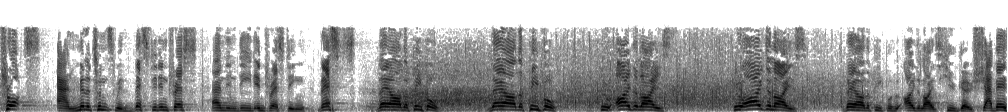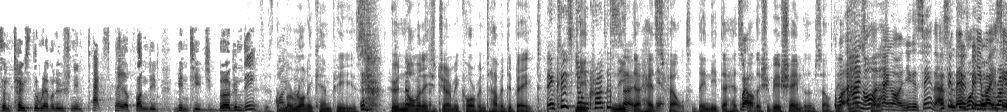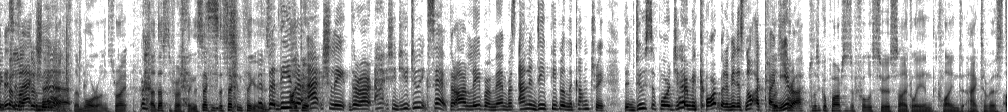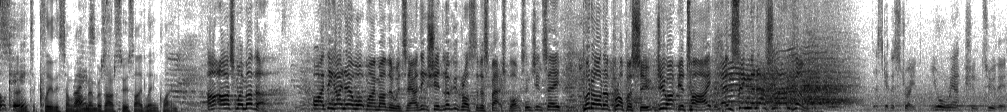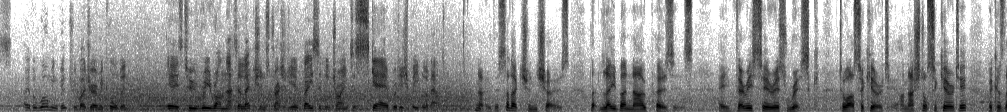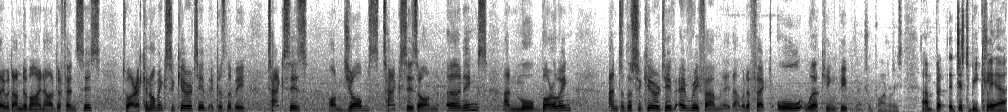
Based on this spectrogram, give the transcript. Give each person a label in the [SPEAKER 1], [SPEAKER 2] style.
[SPEAKER 1] trots and militants with vested interests and indeed interesting vests. They are the people, they are the people who idolize, who idolize they are the people who idolize Hugo Chavez and toast the revolution in taxpayer funded vintage Burgundy.
[SPEAKER 2] This is the moronic MPs who nominated Jeremy Corbyn to have a debate.
[SPEAKER 3] It includes John
[SPEAKER 2] need,
[SPEAKER 3] Cruddas,
[SPEAKER 2] need
[SPEAKER 3] though.
[SPEAKER 2] their heads
[SPEAKER 4] Yeah.
[SPEAKER 2] felt. They need their heads
[SPEAKER 4] Well-
[SPEAKER 2] felt. They should be ashamed of themselves. They
[SPEAKER 4] Well, hang on,
[SPEAKER 2] felt.
[SPEAKER 4] hang on. You can say that.
[SPEAKER 3] This
[SPEAKER 4] but then what you might
[SPEAKER 3] who
[SPEAKER 4] say, this is
[SPEAKER 3] London
[SPEAKER 4] actually.
[SPEAKER 3] mayor.
[SPEAKER 2] morons. They're morons, right? Uh, that's the first thing. The second, the second thing is.
[SPEAKER 4] But these
[SPEAKER 2] I
[SPEAKER 4] are
[SPEAKER 2] do-
[SPEAKER 4] actually, there are actually, Do you do accept there are Labour members and indeed people in the country that do support Jeremy Corbyn. I mean, it's not a chimera.
[SPEAKER 2] Political,
[SPEAKER 4] chimera.
[SPEAKER 2] Political parties are full of suicidally inclined activists.
[SPEAKER 4] Okay.
[SPEAKER 2] And clearly some of our members are suicidally inclined.
[SPEAKER 5] I ask my mother. Oh, I think I know what my mother would say. I think she'd look across the dispatch box and she'd say, put on a proper suit, do up your tie, and sing the national anthem.
[SPEAKER 6] Let's get this straight. Your reaction to this overwhelming victory by Jeremy Corbyn is to rerun that election strategy of basically trying to scare British people about it.
[SPEAKER 7] No, this election shows that Labour now poses a very serious risk to our security, our national security, because they would undermine our defences, to our economic security, because there'd be taxes on jobs, taxes on earnings, and more borrowing, and to the security of every family. That would affect all working people.
[SPEAKER 8] presidential primaries. Um, but uh, just to be clear,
